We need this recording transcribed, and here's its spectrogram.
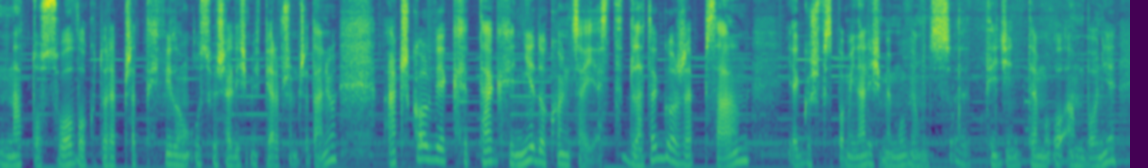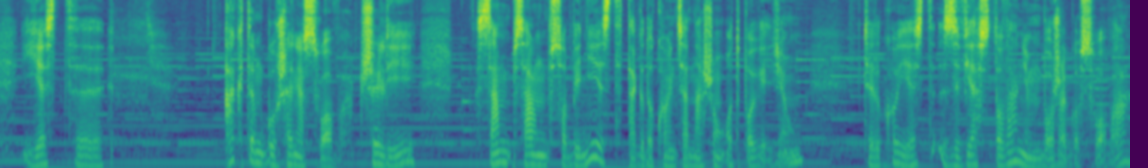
na to słowo, które przed chwilą usłyszeliśmy w pierwszym czytaniu, aczkolwiek tak nie do końca jest. Dlatego, że psalm, jak już wspominaliśmy mówiąc e, tydzień temu o Ambonie, jest e, aktem głoszenia słowa, czyli sam psalm w sobie nie jest tak do końca naszą odpowiedzią, tylko jest zwiastowaniem Bożego Słowa.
